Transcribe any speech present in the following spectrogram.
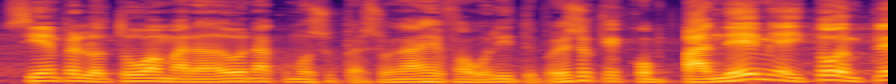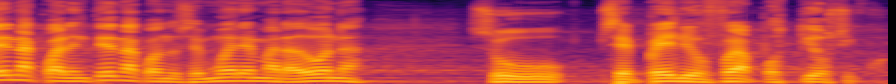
siempre lo tuvo a Maradona como su personaje favorito. Y por eso que con pandemia y todo, en plena cuarentena, cuando se muere Maradona, su sepelio fue aposteósico.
